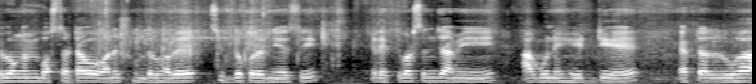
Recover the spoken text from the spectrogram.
এবং আমি বস্তাটাও অনেক সুন্দরভাবে ছিদ্র করে নিয়েছি। দেখতে পাচ্ছেন যে আমি আগুনে হিট দিয়ে একটা লোহা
